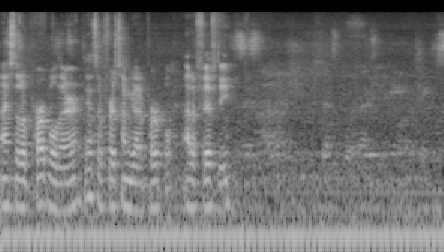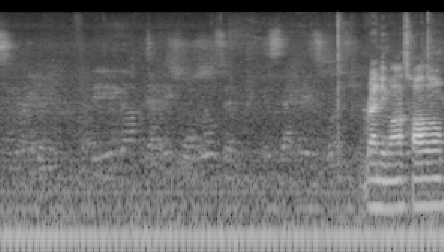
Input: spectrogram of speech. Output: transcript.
Nice little purple there. I think that's the first time we got a purple out of 50. Randy Moss Hollow.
